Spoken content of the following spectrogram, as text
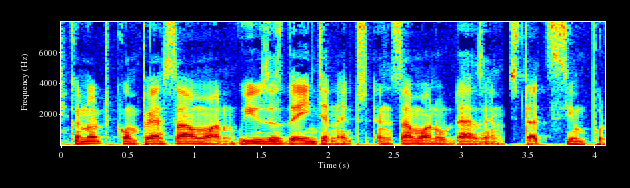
You cannot compare someone who uses the internet and someone who doesn't. It's that simple.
